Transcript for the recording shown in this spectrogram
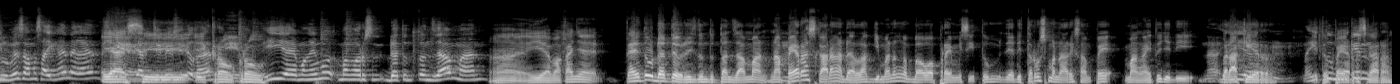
sebelum-sebelumnya sama saingannya kan. Iya si jenis itu kan. Crow Iya. Crow. Iya emang emang, emang harus udah tuntutan zaman. Ah, iya makanya Nah, itu udah tuh udah tuntutan zaman. Nah, PR sekarang adalah gimana ngebawa premis itu menjadi terus menarik sampai manga itu jadi Nah, berakhir. iya. Nah, itu, itu PR sekarang.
